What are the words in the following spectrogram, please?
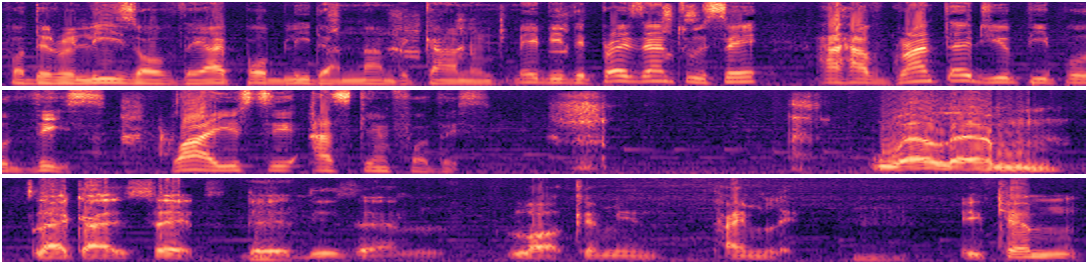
for the release of the IPOB leader Nnamdi Kanu? Maybe the president will say, I have granted you people this. Why are you still asking for this? Well, um, like I said, the, this um, law came in timely. It came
